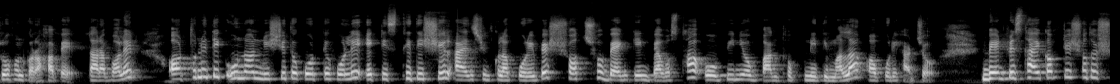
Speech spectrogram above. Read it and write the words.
গ্রহণ করা হবে। তারা বলেন, অর্থনৈতিক উন্নয়ন নিশ্চিত করতে হলে একটি স্থিতিশীল আইন শৃঙ্খলা পরিবেশ, স্বচ্ছ ব্যাংকিং ব্যবস্থা ও বিনিয়োগ বান্ধব নীতিমালা অপরিহার্য। বিএনপি স্থায়ী কমিটির সদস্য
